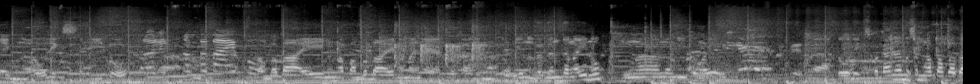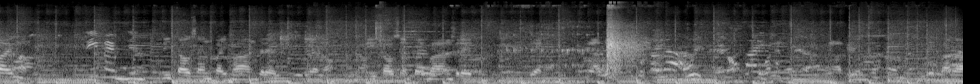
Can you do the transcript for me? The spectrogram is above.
Ay, mga Rolex dito. Rolex pang babae po. Pambabae, mga pambabae naman yan. Magkano naman to? Yun, ang gaganda ngayon, no? Mga nandito ngayon. Yan, Rolex. Magkano naman sa mga pambabae, ma'am? 3-5 din. 3,500. Yan, no? 3,500. Yan. Uy! Para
